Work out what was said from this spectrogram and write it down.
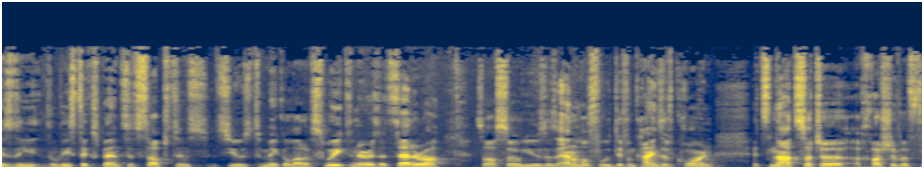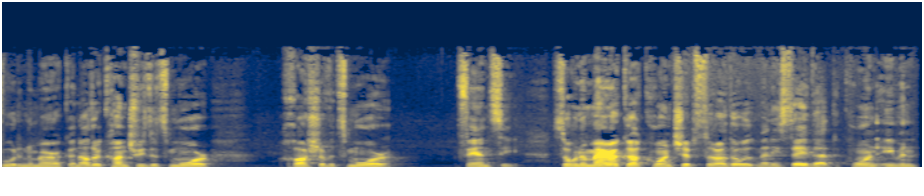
is the, the least expensive substance. It's used to make a lot of sweeteners, etc. It's also used as animal food, different kinds of corn. It's not such a, a chush of a food in America. In other countries, it's more chashav, it's more fancy. So in America, corn chips are those many say that corn, even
